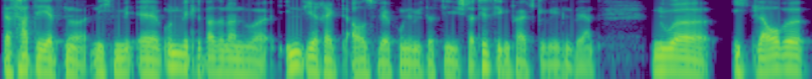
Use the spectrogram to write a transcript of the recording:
das hatte jetzt nur nicht äh, unmittelbar, sondern nur indirekt Auswirkungen, nämlich dass die Statistiken falsch gewesen wären. Nur ich glaube,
